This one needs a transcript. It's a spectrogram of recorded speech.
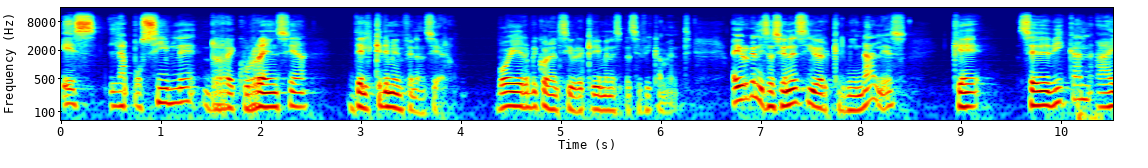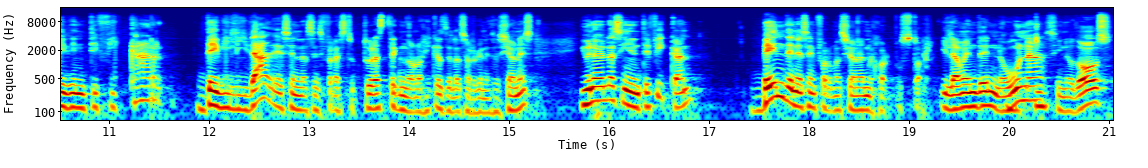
es la posible recurrencia del crimen financiero. Voy a ir con el cibercrimen específicamente. Hay organizaciones cibercriminales que se dedican a identificar debilidades en las infraestructuras tecnológicas de las organizaciones y una vez las identifican, venden esa información al mejor postor y la venden no una, sino dos,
